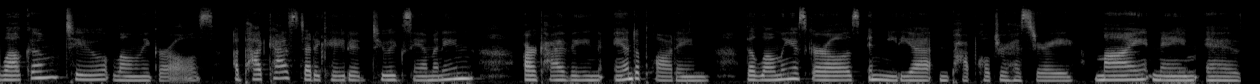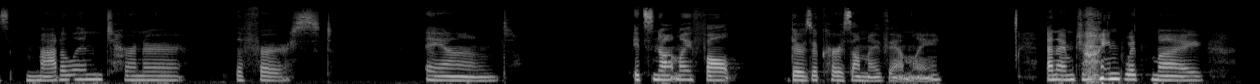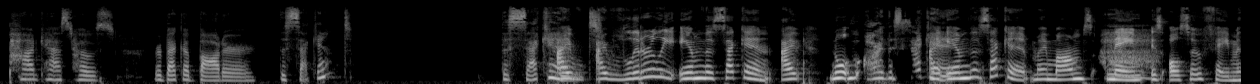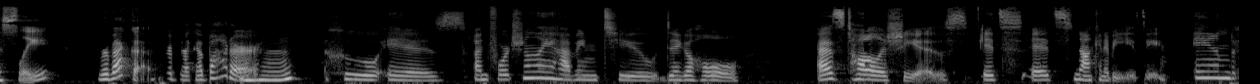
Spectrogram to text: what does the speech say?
Welcome to Lonely Girls, a podcast dedicated to examining, archiving, and applauding the loneliest girls in media and pop culture history. My name is Madeline Turner the First, and it's not my fault there's a curse on my family. And I'm joined with my podcast host, Rebecca Botter the second. The second. I I literally am the second. I no, You are the second. I am the second. My mom's name is also famously Rebecca. Rebecca Botter, Mhm. who is unfortunately having to dig a hole as tall as she is. It's it's not going to be easy. And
